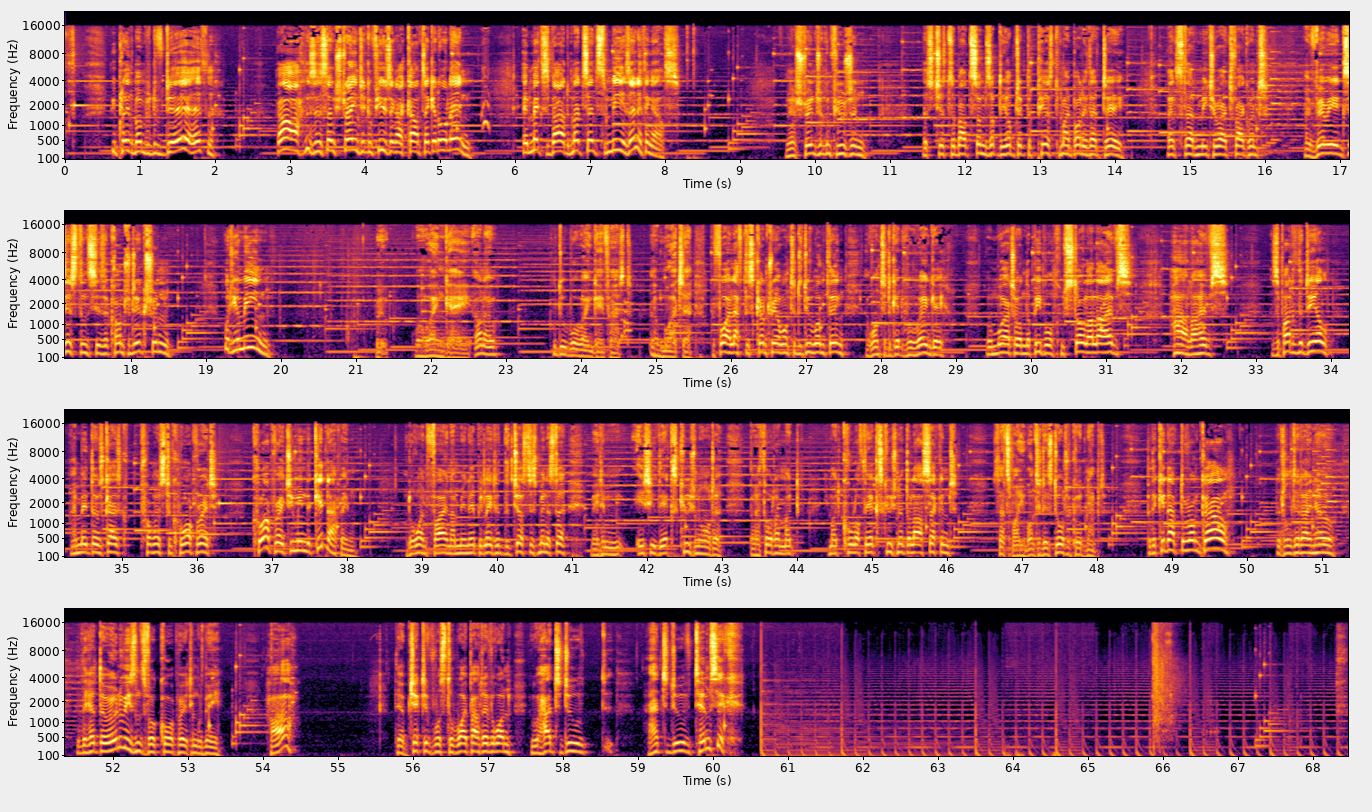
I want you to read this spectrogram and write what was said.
Replay the moment of death? Ah, this is so strange and confusing I can't take it all in. It makes about as much sense to me as anything else. Yeah, strange and confusing. That's just about sums up the object that pierced my body that day. Thanks to that meteorite fragment. My very existence is a contradiction. What do you mean? Wawenge. Oh no. We'll do Wawenge first. Muerta. Before I left this country, I wanted to do one thing. I wanted to get Wawenge. Muerta on the people who stole our lives. Our lives. As a part of the deal, I made those guys promise to cooperate. Cooperate? You mean the kidnapping? It all went fine. I manipulated the justice minister, made him issue the execution order, but I thought I might he might call off the execution at the last second. So that's why he wanted his daughter kidnapped. But they kidnapped the wrong girl. Little did I know that they had their own reasons for cooperating with me. Huh? The objective was to wipe out everyone who had to do had to do with Temsik.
